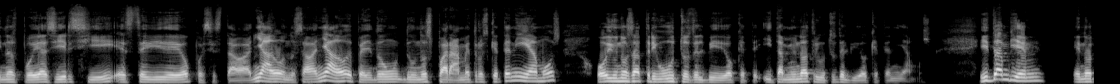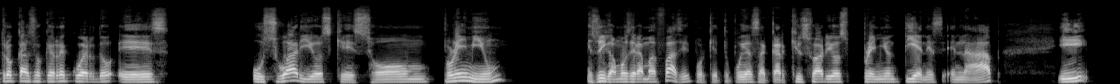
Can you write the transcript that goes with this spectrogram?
y nos podía decir si este video pues está bañado o no está bañado, dependiendo de unos parámetros que teníamos o de unos atributos del video que y también unos atributos del video que teníamos. Y también, en otro caso que recuerdo, es usuarios que son premium, eso digamos era más fácil porque tú podías sacar qué usuarios premium tienes en la app y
